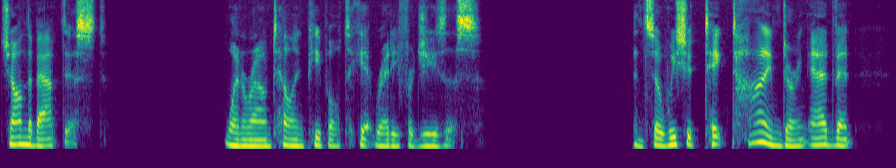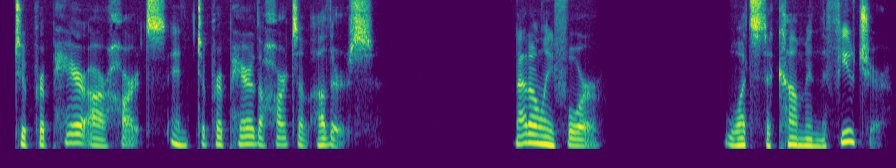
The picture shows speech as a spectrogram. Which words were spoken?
John the Baptist went around telling people to get ready for Jesus. And so we should take time during Advent to prepare our hearts and to prepare the hearts of others, not only for what's to come in the future,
